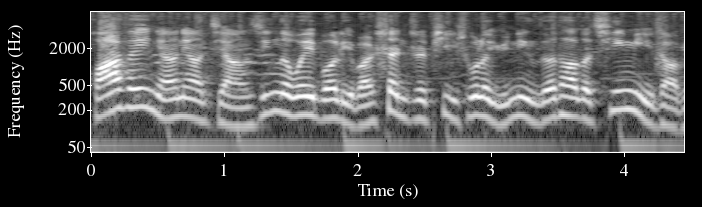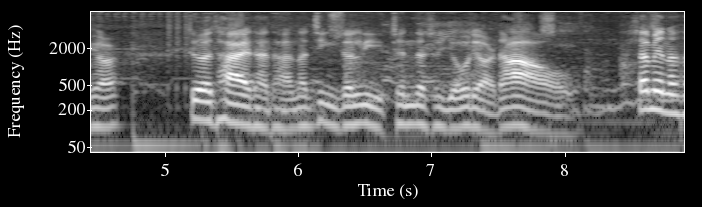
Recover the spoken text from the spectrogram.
华妃娘娘蒋欣的微博里边甚至辟出了与宁泽涛的亲密照片，这太太团的竞争力真的是有点大哦。下面呢，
